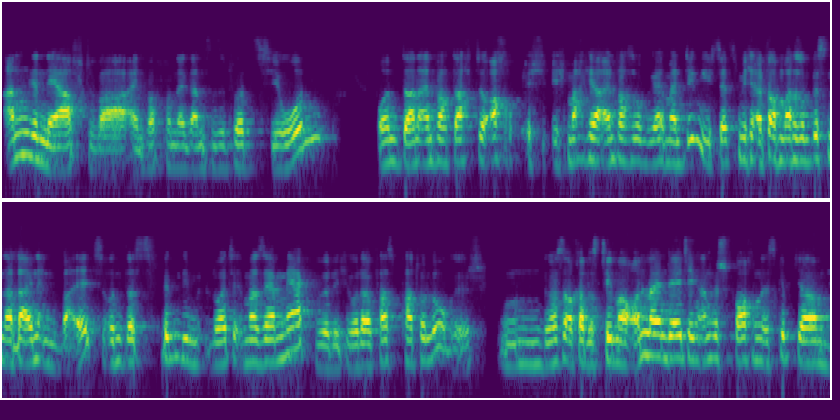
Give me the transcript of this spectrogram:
angenervt war, einfach von der ganzen Situation und dann einfach dachte, ach, ich, ich mache hier einfach so gerne mein Ding. Ich setze mich einfach mal so ein bisschen allein in den Wald und das finden die Leute immer sehr merkwürdig oder fast pathologisch. Mhm, du hast auch gerade das Thema Online-Dating angesprochen. Es gibt ja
